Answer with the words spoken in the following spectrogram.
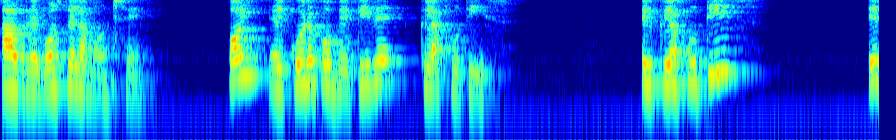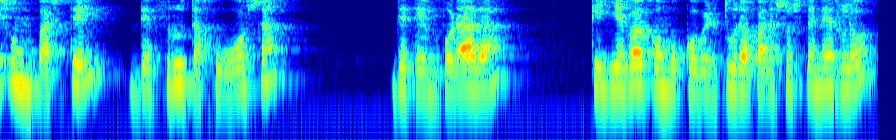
al Rebos de la Monse. Hoy el cuerpo me pide clafoutis. El clafoutis es un pastel de fruta jugosa de temporada que lleva como cobertura para sostenerlo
